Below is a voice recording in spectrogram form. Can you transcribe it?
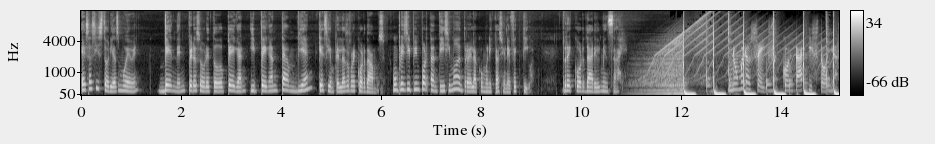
Esas historias mueven, venden, pero sobre todo pegan y pegan tan bien que siempre las recordamos. Un principio importantísimo dentro de la comunicación efectiva. Recordar el mensaje. Número 6. Contar historias.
